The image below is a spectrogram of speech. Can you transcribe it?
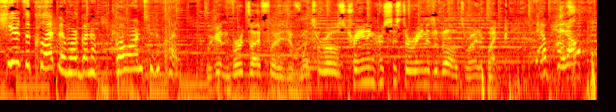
Here's a clip, and we're gonna go on to the clip. We're getting bird's eye footage of Wynter Rose training her sister Rayne Isabella to ride a bike. Now pedal.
